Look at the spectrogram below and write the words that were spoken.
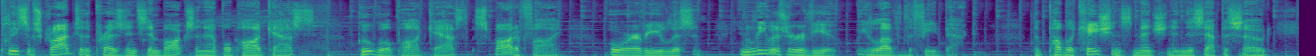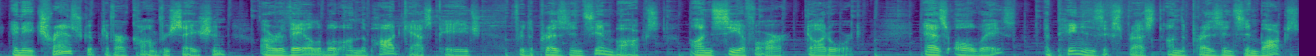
Please subscribe to the President's Inbox on Apple Podcasts, Google Podcasts, Spotify, or wherever you listen, and leave us a review. We love the feedback. The publications mentioned in this episode and a transcript of our conversation are available on the podcast page for the President's Inbox on CFR.org. As always, opinions expressed on the President's Inbox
